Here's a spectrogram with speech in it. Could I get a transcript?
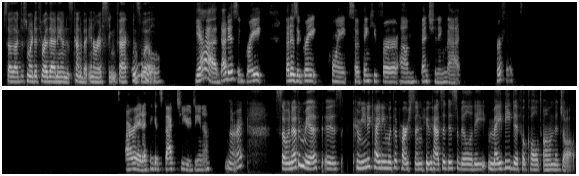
So I just wanted to throw that in as kind of an interesting fact Ooh. as well. Yeah, that is a great that is a great point. So thank you for um, mentioning that. Perfect. All right, I think it's back to you, Dina. All right. So another myth is communicating with a person who has a disability may be difficult on the job.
